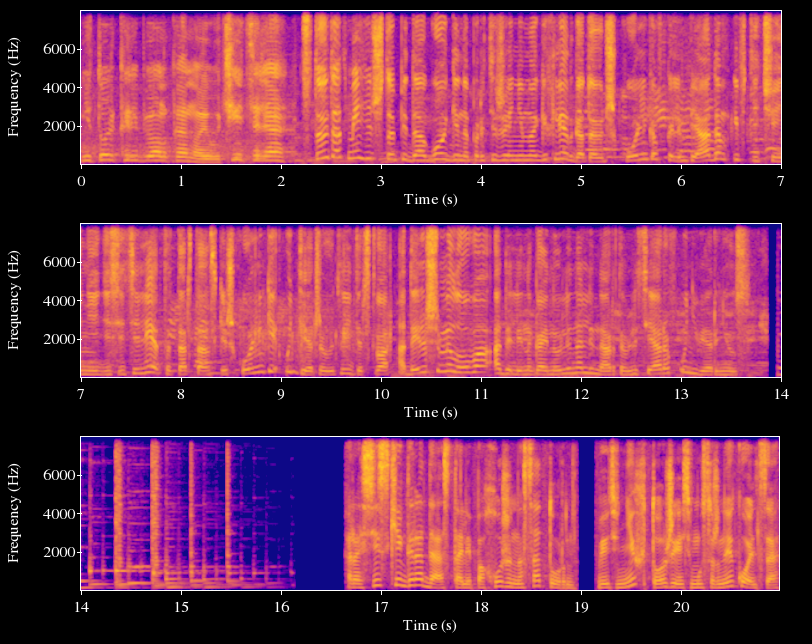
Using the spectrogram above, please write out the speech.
не только ребенка, но и учителя. Стоит отметить, что педагоги на протяжении многих лет готовят школьников к Олимпиадам, и в течение 10 лет татарстанские школьники удерживают лидерство. Адель Шамилова, Аделина Гайнулина, Ленар Давлетьяров, Универ News. Российские города стали похожи на Сатурн, ведь у них тоже есть мусорные кольца.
